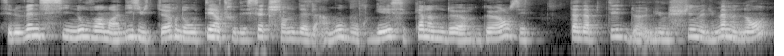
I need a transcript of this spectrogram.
C'est le 26 novembre à 18h, donc au théâtre des Sept Chandelles à Maubourguet. C'est Calendar Girls et adapté du film du même nom.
